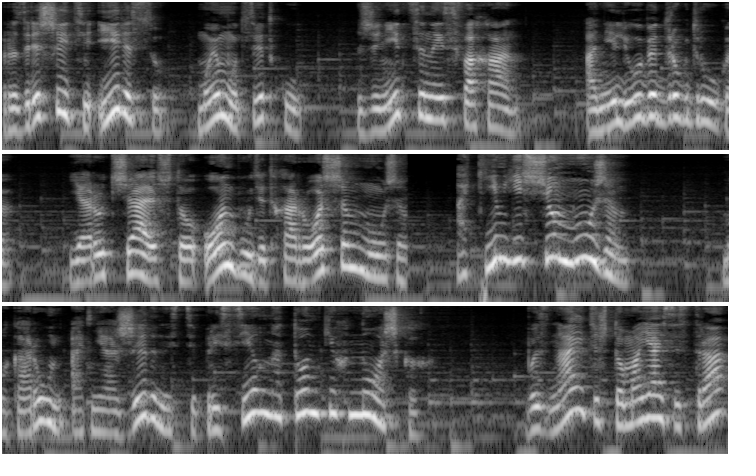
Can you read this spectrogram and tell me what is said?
разрешите Ирису, моему цветку, жениться на Исфахан они любят друг друга. Я ручаюсь, что он будет хорошим мужем. Каким еще мужем? Макарун от неожиданности присел на тонких ножках. Вы знаете, что моя сестра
